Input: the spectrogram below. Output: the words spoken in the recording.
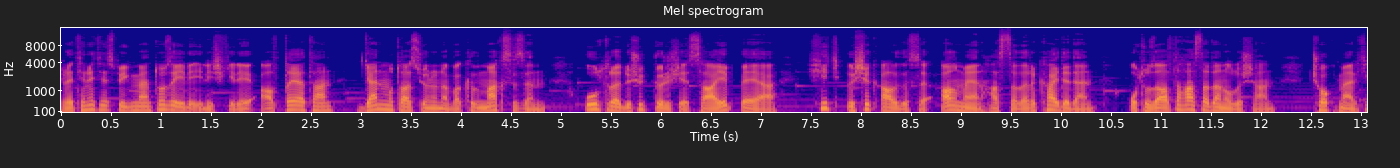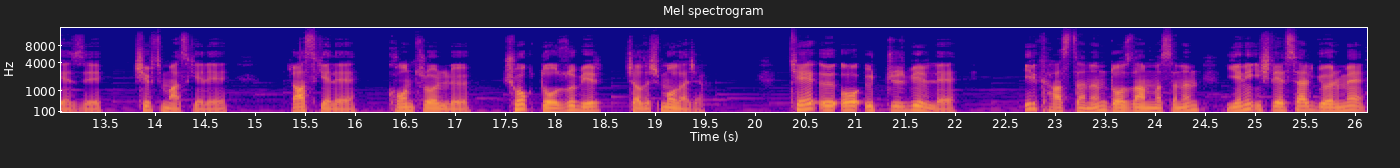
retinitis pigmentosa ile ilişkili altta yatan gen mutasyonuna bakılmaksızın ultra düşük görüşe sahip veya hiç ışık algısı almayan hastaları kaydeden 36 hastadan oluşan çok merkezli, çift maskeli, rastgele, kontrollü, çok dozlu bir çalışma olacak. KIO 301 ile ilk hastanın dozlanmasının yeni işlevsel görme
